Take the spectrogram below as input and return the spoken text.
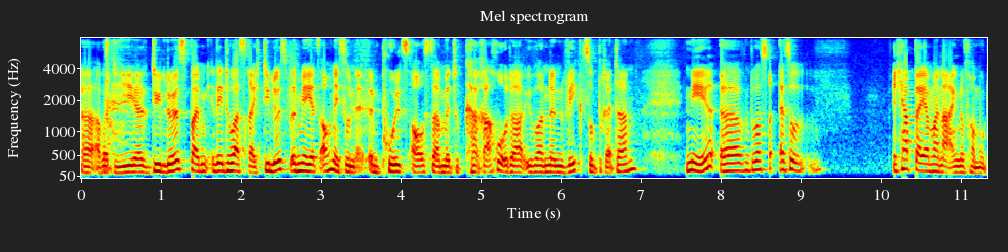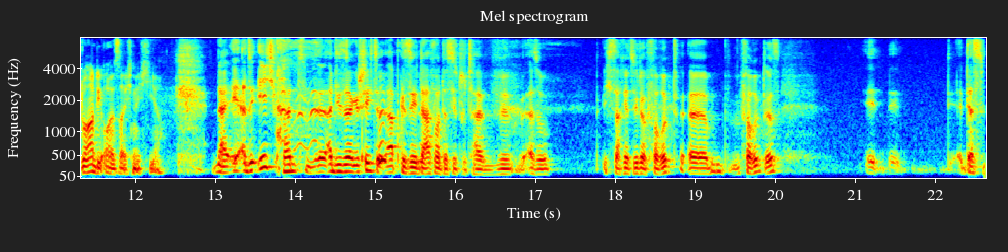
Äh, aber die, die löst bei mir, nee, du hast recht, die löst bei mir jetzt auch nicht so einen Impuls aus, da mit Karacho da über einen Weg zu brettern. Nee, äh, du hast, also ich habe da ja meine eigene Vermutung, aber die äußere ich nicht hier. Nein, also ich fand äh, an dieser Geschichte, abgesehen davon, dass sie total, also ich sag jetzt wieder verrückt, ähm, verrückt ist, äh, das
